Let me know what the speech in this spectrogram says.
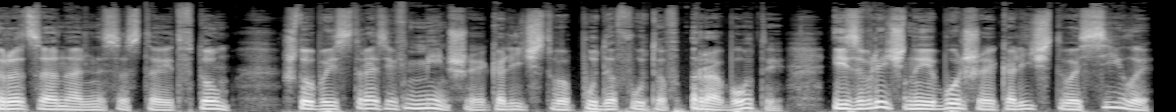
Рациональность состоит в том, чтобы, истратив меньшее количество пудофутов работы, извлечь наибольшее количество силы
